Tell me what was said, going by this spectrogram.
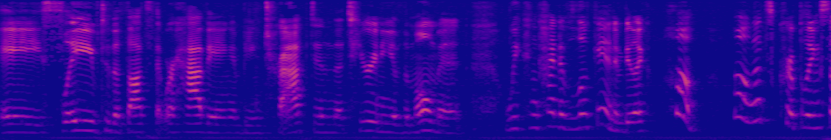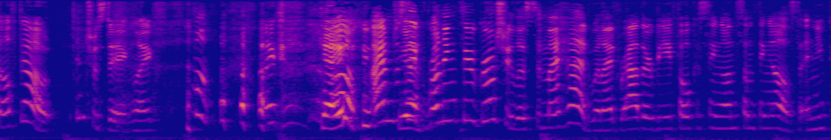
a slave to the thoughts that we're having and being trapped in the tyranny of the moment, we can kind of look in and be like, huh, oh, that's crippling self doubt. Interesting. Like, huh. like, Okay. huh, I'm just Yeah. like running through grocery lists in my head when I'd rather be focusing on something else. And you Mm-hmm.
